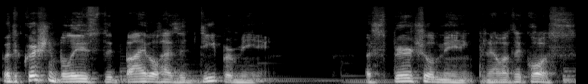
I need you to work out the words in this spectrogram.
But the Christian believes the Bible has a deeper meaning, a spiritual meaning, pneumatikos,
